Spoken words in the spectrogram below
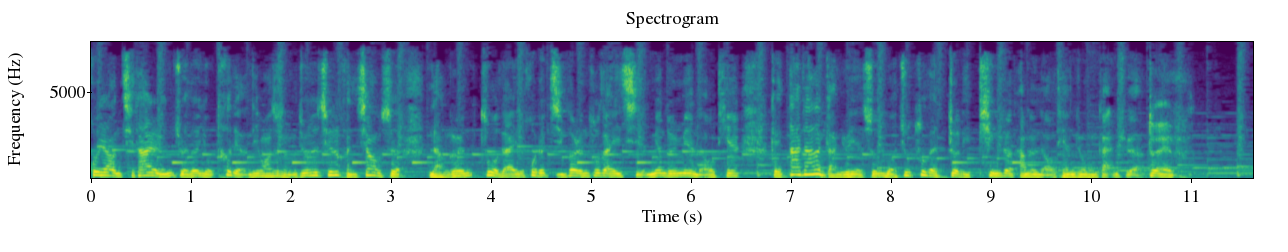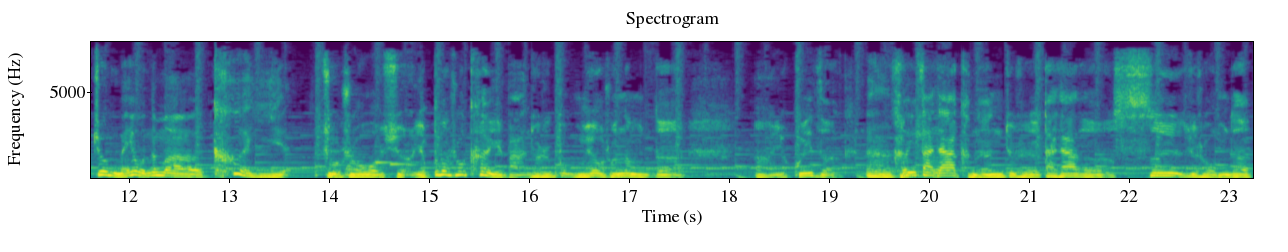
会让其他人觉得有特点的地方是什么？就是其实很像是两个人坐在或者几个人坐在一起面对面聊天，给大家的感觉也是我就坐在这里听着他们聊天这种感觉。对，就没有那么刻意，就是说我需也不能说刻意吧，就是不没有说那么的，嗯、有规则。嗯，所以大家可能就是大家的思，就是我们的。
